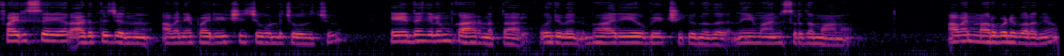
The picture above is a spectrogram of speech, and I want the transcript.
ഫരിസേയർ അടുത്തു ചെന്ന് അവനെ പരീക്ഷിച്ചുകൊണ്ട് ചോദിച്ചു ഏതെങ്കിലും കാരണത്താൽ ഒരുവൻ ഭാര്യയെ ഉപേക്ഷിക്കുന്നത് നിയമാനുസൃതമാണോ? അവൻ മറുപടി പറഞ്ഞു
